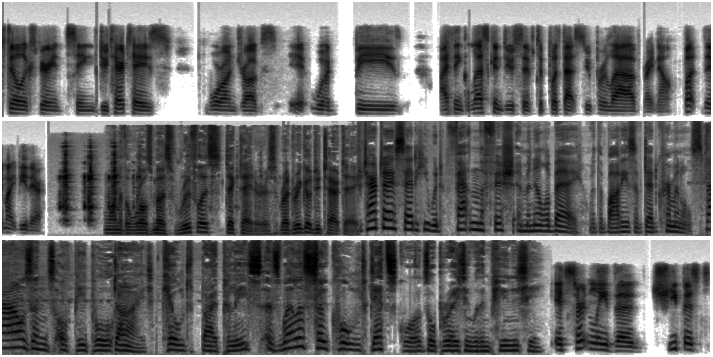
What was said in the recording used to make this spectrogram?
still experiencing Duterte's war on drugs, it would be I think less conducive to put that super lab right now, but they might be there. One of the world's most ruthless dictators, Rodrigo Duterte, Duterte said he would fatten the fish in Manila Bay with the bodies of dead criminals. Thousands of people died, killed by police, as well as so called death squads operating with impunity. It's certainly the cheapest,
